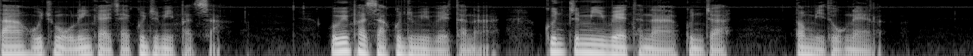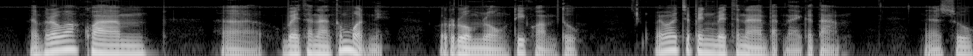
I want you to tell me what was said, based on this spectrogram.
ตาหูจมูกลิ้นกายใจ คุณจะมีภาษาคุณมีภาษาคุณจะมีเวทนา คุณจะมีเวทนาคุณจะต้องมีทุกแน่ละเพราะว่าความเวทนาทั้งหมดเนี่ยรวมลงที่ความทุกข์ไม่ว่าจะเป็นเวทนาแบบไหนก็ตามนะสุข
